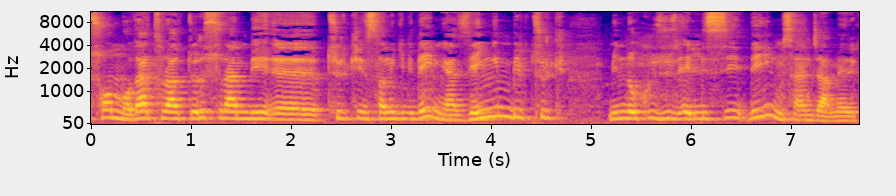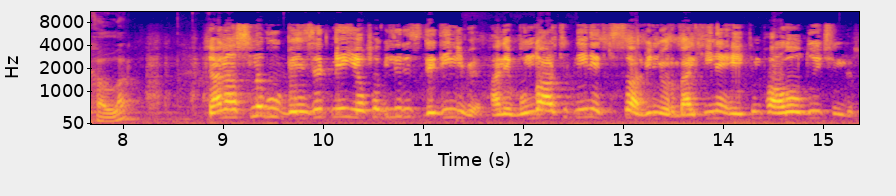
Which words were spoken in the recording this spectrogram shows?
son model traktörü süren bir e, Türk insanı gibi değil mi? Yani zengin bir Türk 1950'si değil mi sence Amerikalılar? Yani aslında bu benzetmeyi yapabiliriz dediğin gibi. Hani bunda artık neyin etkisi var bilmiyorum. Belki yine eğitim pahalı olduğu içindir.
